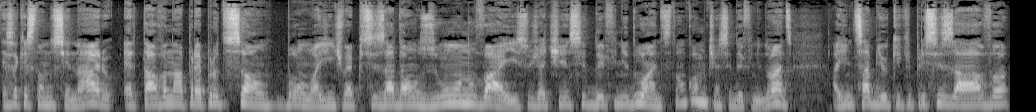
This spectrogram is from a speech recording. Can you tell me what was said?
essa questão do cenário estava é, na pré-produção. Bom, a gente vai precisar dar um zoom ou não vai? Isso já tinha sido definido antes. Então, como tinha sido definido antes, a gente sabia o que, que precisava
